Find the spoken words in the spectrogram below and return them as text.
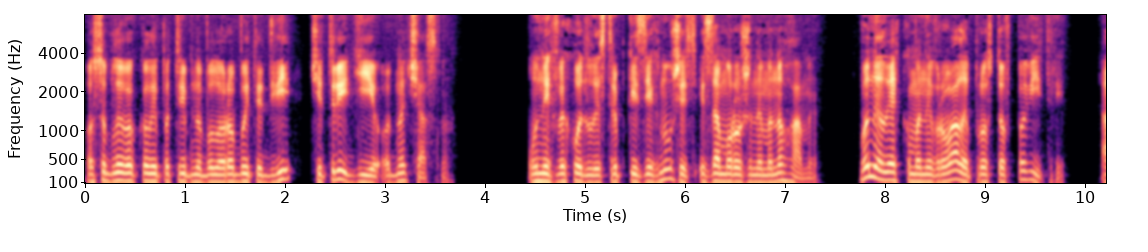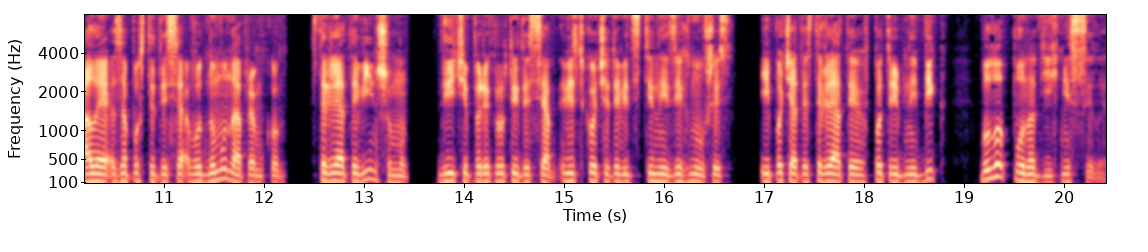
особливо коли потрібно було робити дві чи три дії одночасно. У них виходили стрибки, зігнувшись із замороженими ногами. Вони легко маневрували просто в повітрі, але запуститися в одному напрямку, стріляти в іншому, двічі перекрутитися, відскочити від стіни, зігнувшись, і почати стріляти в потрібний бік, було понад їхні сили.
